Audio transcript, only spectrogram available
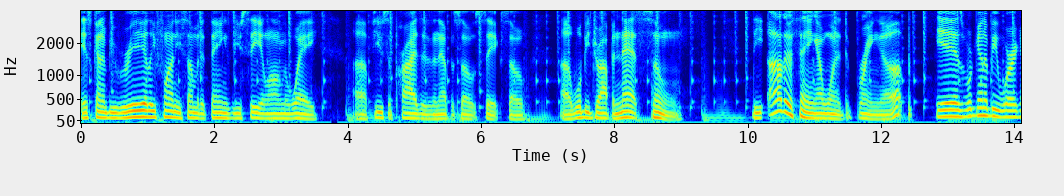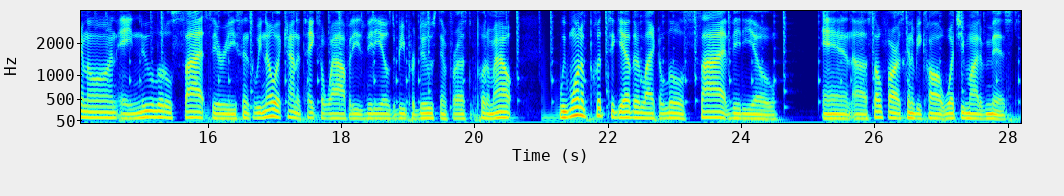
it's going to be really funny some of the things you see along the way. A few surprises in episode six, so uh, we'll be dropping that soon. The other thing I wanted to bring up is we're going to be working on a new little side series since we know it kind of takes a while for these videos to be produced and for us to put them out. We want to put together like a little side video, and uh, so far it's going to be called What You Might Have Missed.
